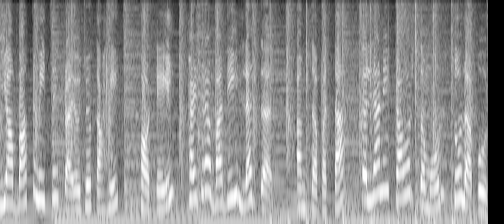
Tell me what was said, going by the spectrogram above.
या बातमीचे प्रायोजक आहे हॉटेल हैदराबादी लज्जत आमचा पत्ता कल्याणी टॉवर समोर सोलापूर.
